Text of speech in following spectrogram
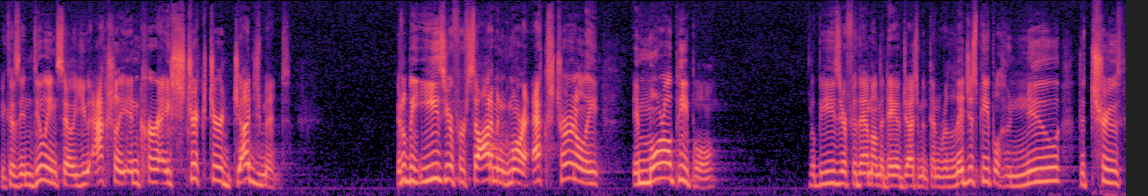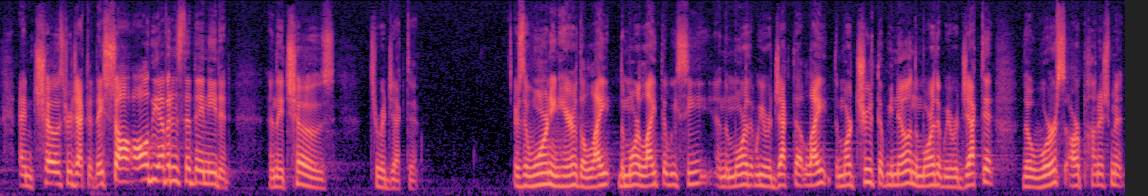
Because in doing so, you actually incur a stricter judgment. It'll be easier for Sodom and Gomorrah, externally immoral people, it'll be easier for them on the day of judgment than religious people who knew the truth and chose to reject it. They saw all the evidence that they needed, and they chose to reject it. There's a warning here the light, the more light that we see, and the more that we reject that light, the more truth that we know, and the more that we reject it, the worse our punishment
